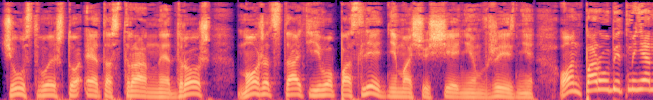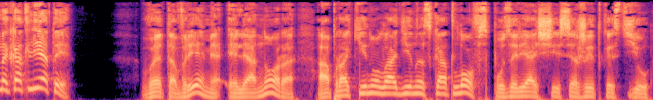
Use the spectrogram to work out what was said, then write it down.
чувствуя, что эта странная дрожь может стать его последним ощущением в жизни. «Он порубит меня на котлеты!» В это время Элеонора опрокинула один из котлов с пузырящейся жидкостью.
